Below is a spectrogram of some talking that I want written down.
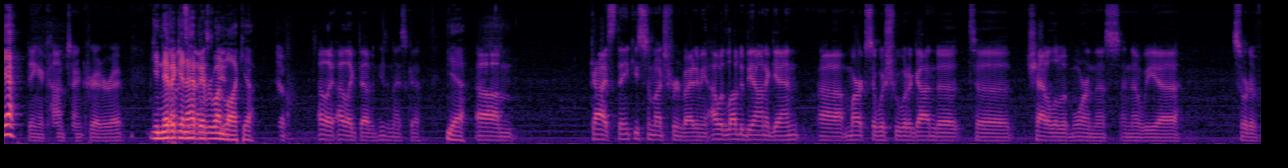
Yeah, being a content creator, right? you're never Devin's going to have nice everyone dude. like you. Yep. I like. I like Devin. He's a nice guy. Yeah. Um, guys, thank you so much for inviting me. I would love to be on again. Uh, Marks, I wish we would have gotten to to chat a little bit more on this. I know we uh, sort of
